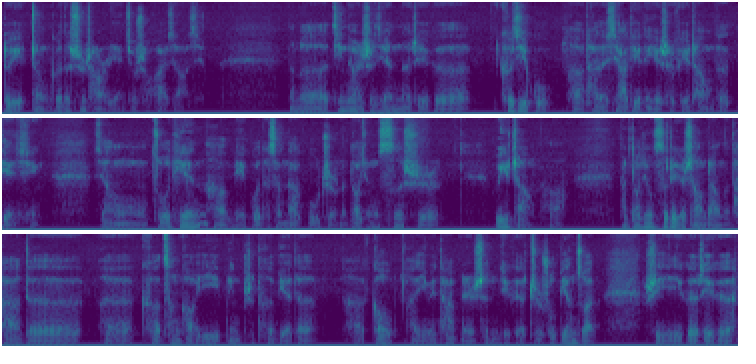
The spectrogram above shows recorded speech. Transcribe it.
对整个的市场而言就是坏消息。那么近段时间呢，这个科技股啊，它的下跌呢也是非常的典型。像昨天啊，美国的三大股指呢，道琼斯是微涨啊。但道琼斯这个上涨呢，它的呃可参考意义并不是特别的呃高啊，因为它本身这个指数编纂是以一个这个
